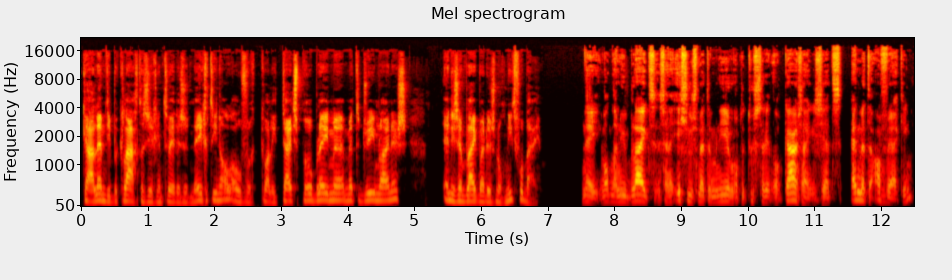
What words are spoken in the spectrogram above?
KLM die beklaagde zich in 2019 al over kwaliteitsproblemen met de Dreamliners. En die zijn blijkbaar dus nog niet voorbij. Nee, wat nou nu blijkt, zijn er issues met de manier waarop de toestellen in elkaar zijn gezet en met de afwerking.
